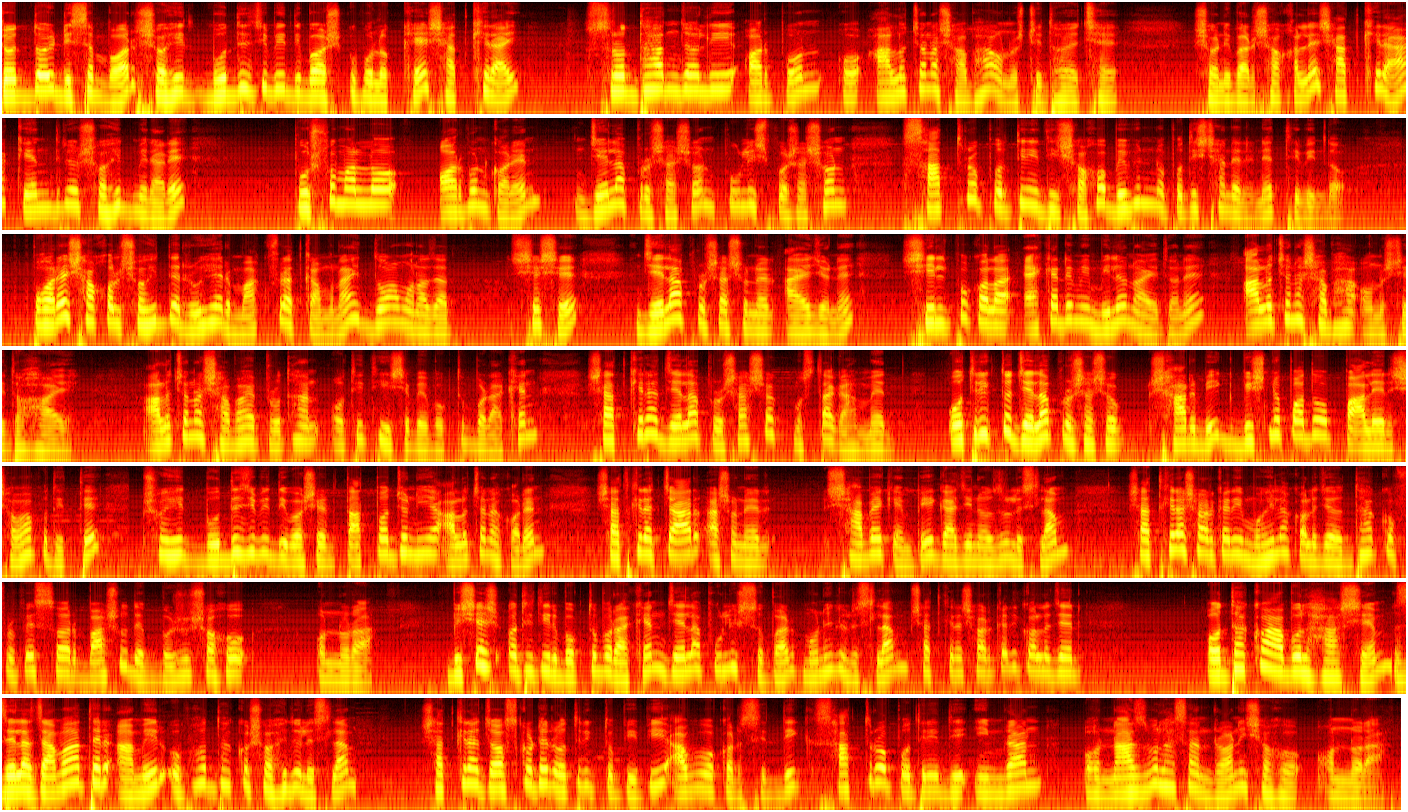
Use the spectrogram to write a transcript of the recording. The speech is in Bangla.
চোদ্দই ডিসেম্বর শহীদ বুদ্ধিজীবী দিবস উপলক্ষে সাতক্ষীরায় শ্রদ্ধাঞ্জলি অর্পণ ও আলোচনা সভা অনুষ্ঠিত হয়েছে। শনিবার সকালে সাতক্ষীরা কেন্দ্রীয় শহীদ মিনারে পুষ্পমাল্য অর্পণ করেন জেলা প্রশাসন, পুলিশ প্রশাসন, ছাত্র প্রতিনিধি সহ বিভিন্ন প্রতিষ্ঠানের নেতৃবৃন্দ। পরে সকল শহীদদের রুহের মাগফিরাত কামনায় দোয়া মোনাজাত শেষে জেলা প্রশাসনের আয়োজনে শিল্পকলা একাডেমি মিলনায়তনে আলোচনা সভা অনুষ্ঠিত হয়। আলোচনা সভায় প্রধান অতিথি হিসেবে বক্তব্য রাখেন সাতক্ষীরা জেলা প্রশাসক মুস্তাক আহমেদ। অতিরিক্ত জেলা প্রশাসক সার্বিক বিষ্ণুপদ পালের সভাপতিত্বে শহীদ বুদ্ধিজীবী দিবসের তাৎপর্য নিয়ে আলোচনা করেন সাতক্ষীরা চার আসনের সাবেক এমপি গাজী নজরুল ইসলাম, সাতক্ষীরা সরকারি মহিলা কলেজের অধ্যক্ষ প্রফেসর বাসুদেব বসু সহ অন্যরা। বিশেষ অতিথির বক্তব্য রাখেন জেলা পুলিশ সুপার মনিরুল ইসলাম, সাতক্ষীরা সরকারি কলেজের অধ্যক্ষ আবুল হাশেম, জেলা জামায়াতের আমির উপাধ্যক্ষ শহীদুল ইসলাম, সাতক্ষীরা জসকোটের অতিরিক্ত পিপি আবু বকর সিদ্দিক, ছাত্র প্রতিনিধি ইমরান ও নাজমুল হাসান রনি সহ অন্যরা।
